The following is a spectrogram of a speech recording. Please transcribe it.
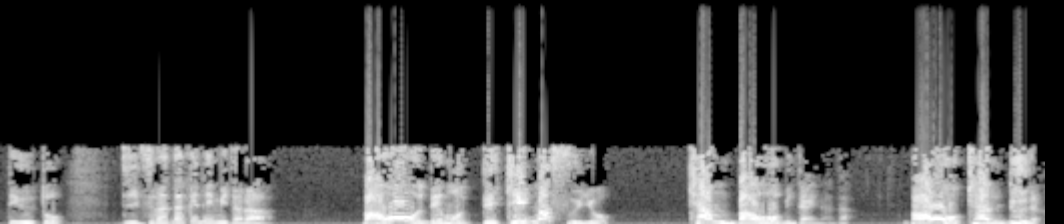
っていうと、字面だけで見たら、馬王でもできますよ。 can 馬王みたいなんだ。馬王 can do だ。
